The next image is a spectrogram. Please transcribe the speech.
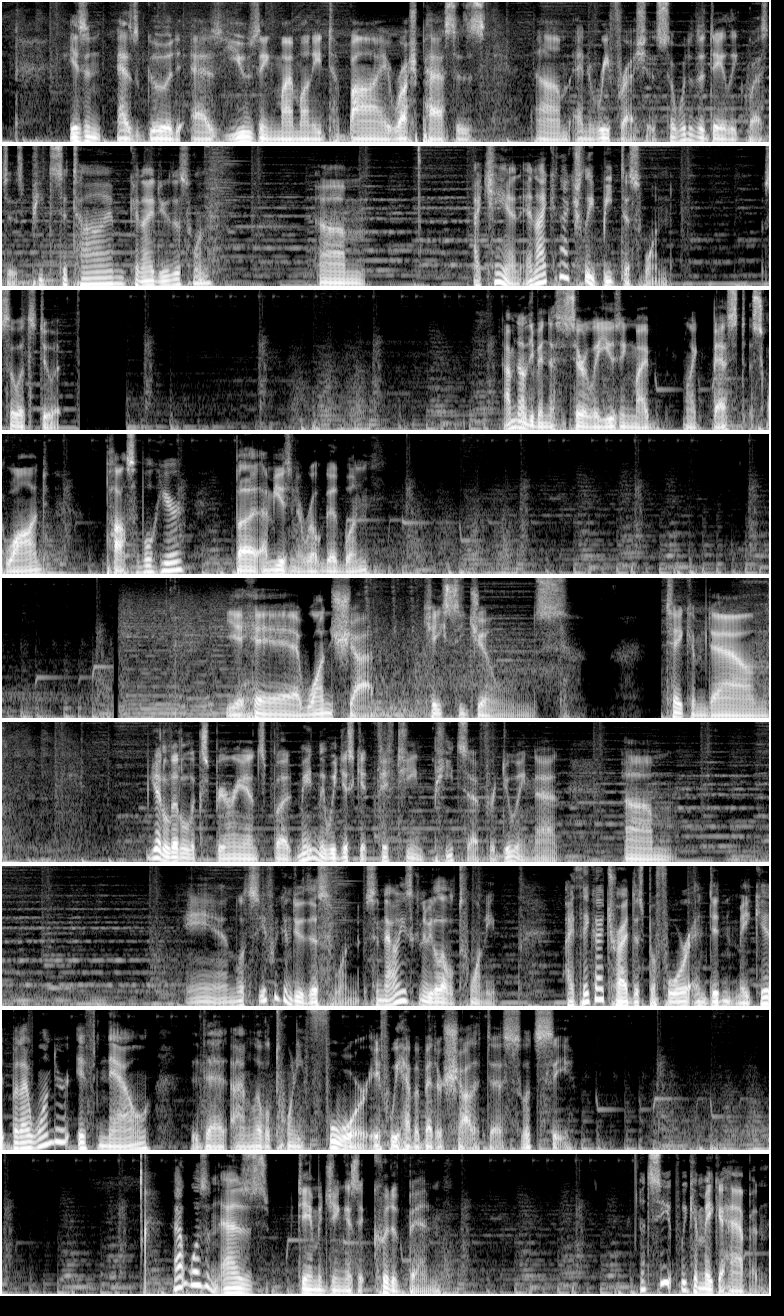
isn't as good as using my money to buy rush passes um, and refreshes. So what are the daily quests? Is pizza time? Can I do this one? Um, I can, and I can actually beat this one. So let's do it. I'm not even necessarily using my like best squad possible here, but I'm using a real good one. Yeah, one shot. Casey Jones. Take him down. Get a little experience, but mainly we just get 15 pizza for doing that. Um, and let's see if we can do this one. So now he's going to be level 20. I think I tried this before and didn't make it, but I wonder if now that I'm level 24, if we have a better shot at this. Let's see. That wasn't as damaging as it could have been. Let's see if we can make it happen.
